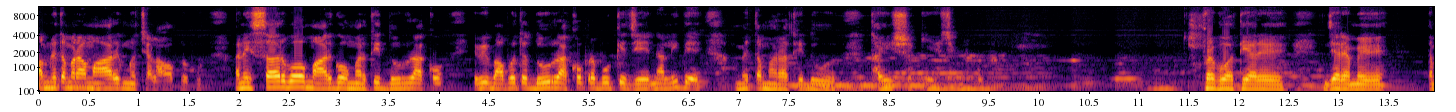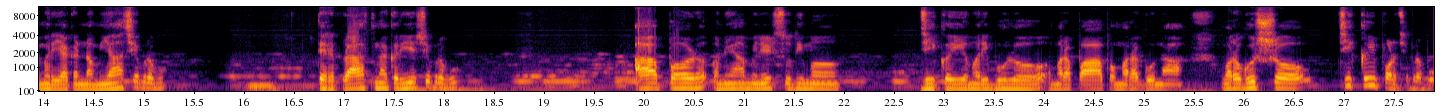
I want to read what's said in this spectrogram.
અમને તમારા માર્ગમાં ચલાવો પ્રભુ. અને સર્વ માર્ગો અમારાથી દૂર રાખો. એવી બાબતો દૂર રાખો પ્રભુ કે જેના લીધે અમે તમારાથી દૂર થઈ શકીએ છીએ પ્રભુ. પ્રભુ, અત્યારે જ્યારે અમે તમારી આગળ નમ્યા છે પ્રભુ, ત્યારે પ્રાર્થના કરીએ છીએ પ્રભુ, આ પળ અને આ મિનિટ સુધીમાં જે કંઈ અમારી ભૂલો, અમારા પાપ, અમારા ગુના, અમારો ગુસ્સો, જે કંઈ પણ છે પ્રભુ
